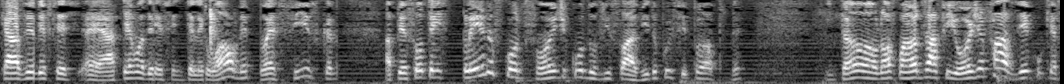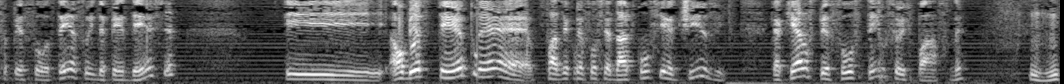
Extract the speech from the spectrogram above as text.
Que às vezes é, até uma deficiência intelectual, né? Não é física, né? A pessoa tem plenas condições de conduzir sua vida por si própria, né? Então, o nosso maior desafio hoje é fazer com que essa pessoa tenha sua independência e, ao mesmo tempo, né, fazer com que a sociedade conscientize que aquelas pessoas têm o seu espaço, né? Uhum.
